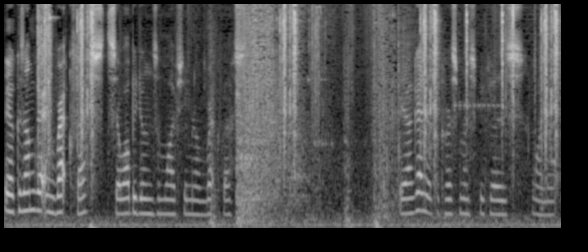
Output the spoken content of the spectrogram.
Yeah, because I'm getting Wreckfest, so I'll be doing some live streaming on Wreckfest. Yeah, I'm getting it for Christmas because why not?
